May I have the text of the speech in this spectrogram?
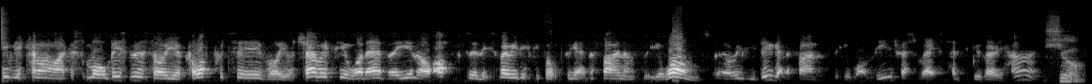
if you're kind of like a small business or you're cooperative or you're a charity or whatever, you know, often it's very difficult to get the finance that you want. Or if you do get the finance that you want, the interest rates tend to be very high. sure.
